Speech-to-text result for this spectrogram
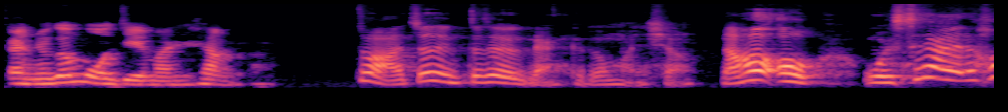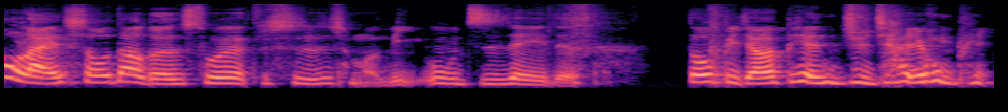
感觉跟摩羯蛮像的。对啊，这这这两个都蛮像。然后哦，我现在后来收到的所有就是什么礼物之类的，都比较偏居家用品，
